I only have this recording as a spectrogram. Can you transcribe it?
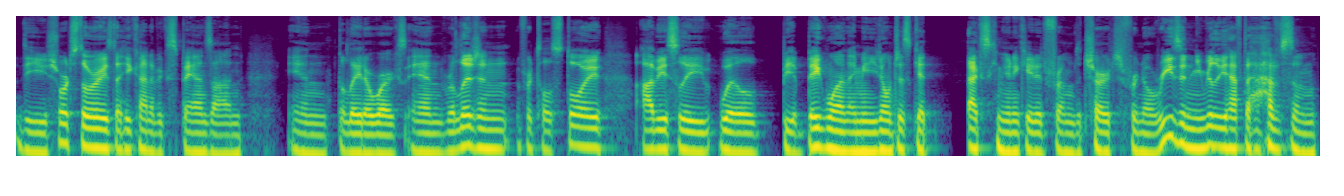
the short stories that he kind of expands on in the later works. And religion for Tolstoy obviously will be a big one. I mean, you don't just get excommunicated from the church for no reason. You really have to have some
